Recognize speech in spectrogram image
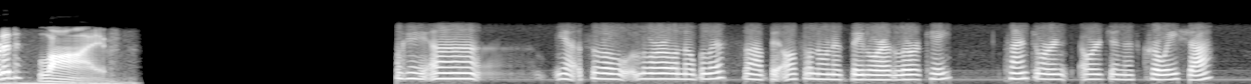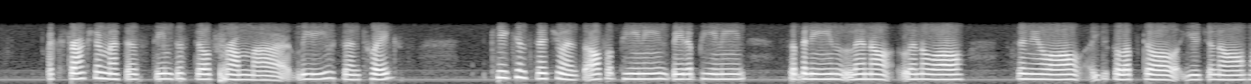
Recorded live. Okay, uh, yeah, so Laurel nobilis, uh, also known as Baylora liricae. Plant or- origin is Croatia. Extraction method steam distilled from uh, leaves and twigs. Key constituents alpha pinene, beta pinene, sabinene, linalool, cineol, eucalyptol, eugenol,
